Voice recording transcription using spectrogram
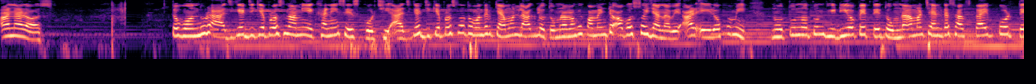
আনারস। তো বন্ধুরা, আজকের জিকে প্রশ্ন আমি এখানেই শেষ করছি। আজকের জিকে প্রশ্ন তোমাদের কেমন লাগল তোমরা আমাকে কমেন্টে অবশ্যই জানাবে। আর এইরকমই নতুন নতুন ভিডিও পেতে তোমরা আমার চ্যানেলটা সাবস্ক্রাইব করতে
